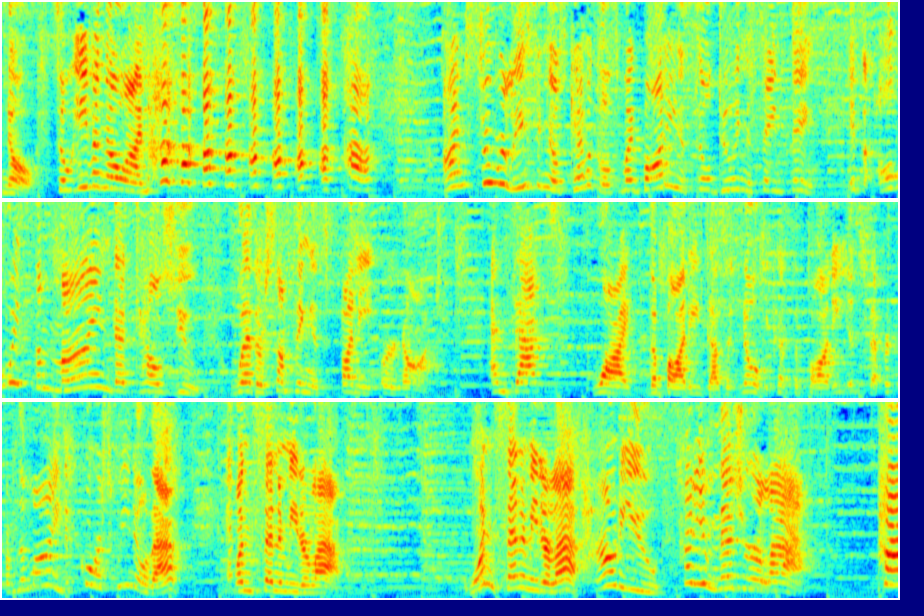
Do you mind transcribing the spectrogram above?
No. So even though I'm I'm still releasing those chemicals, my body is still doing the same thing. It's always the mind that tells you whether something is funny or not. And that's why the body doesn't know, because the body is separate from the mind. Of course, we know that. One centimeter laugh. One centimeter laugh. How do you how do you measure a laugh? Ha!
